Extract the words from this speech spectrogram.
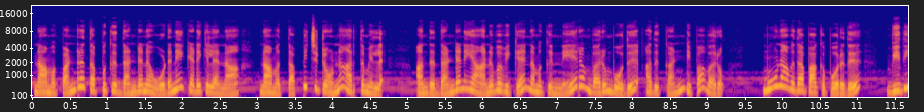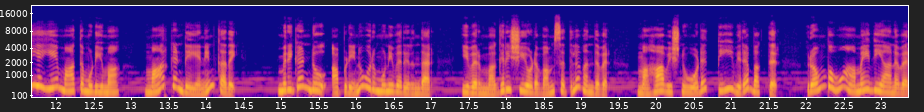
நாம பண்ற தப்புக்கு தண்டனை உடனே கிடைக்கலன்னா நாம தப்பிச்சிட்டோம்னு அர்த்தம் இல்ல அந்த தண்டனைய அனுபவிக்க நமக்கு நேரம் வரும்போது அது கண்டிப்பா வரும். மூணாவதா பார்க்க போறது விதியையே மாத்த முடியுமா? மார்க்கண்டேயனின் கதை. மிருகண்டு அப்படின்னு ஒரு முனிவர் இருந்தார். இவர் மகரிஷியோட வம்சத்துல வந்தவர். மகாவிஷ்ணுவோட தீவிர பக்தர். ரொம்பவும் அமைதியானவர்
